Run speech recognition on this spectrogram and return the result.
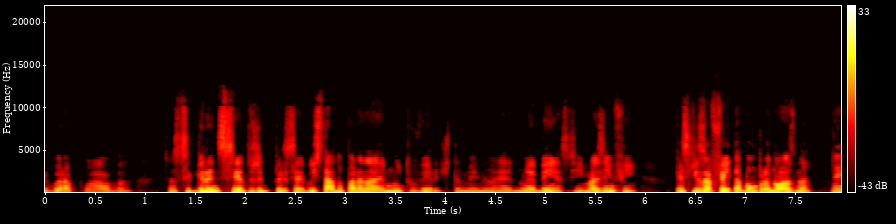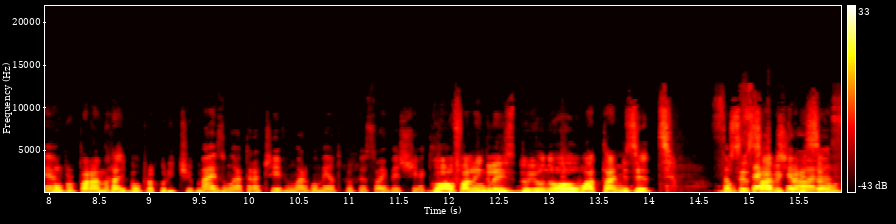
Guarapuava. Esse grande centro a gente percebe. O estado do Paraná é muito verde também, não é, não é bem assim. Mas enfim, pesquisa feita bom para nós, né? É. Bom para o Paraná e bom para Curitiba. Mais um atrativo e um argumento para o pessoal investir aqui. Igual fala em inglês, do you know what time is it? São Você sabe que horas são?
